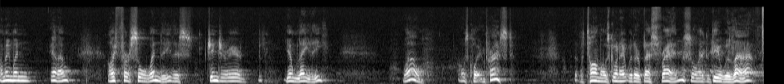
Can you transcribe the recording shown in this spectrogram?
I mean, when, you know, I first saw Wendy, this ginger haired young lady, wow, I was quite impressed. At the time, I was going out with her best friend, so I had to deal with that.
